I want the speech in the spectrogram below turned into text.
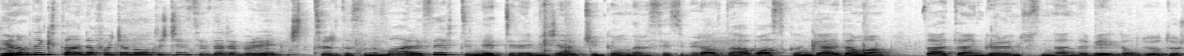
Yanımda iki tane facan olduğu için sizlere böreğin çıtırdısını maalesef dinlettiremeyeceğim. Çünkü onların sesi biraz daha baskın geldi ama zaten görüntüsünden de belli oluyordur.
